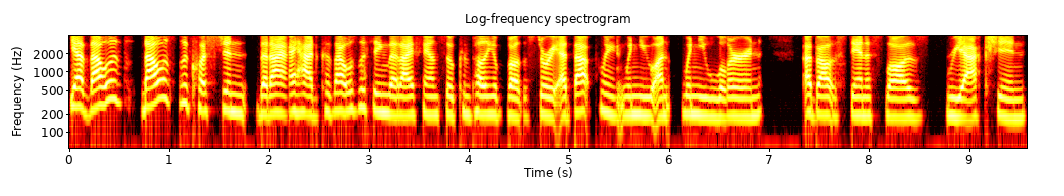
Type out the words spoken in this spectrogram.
Yeah, that was that was the question that I had because that was the thing that I found so compelling about the story. At that point, when you un- when you learn about Stanislaus' reaction,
